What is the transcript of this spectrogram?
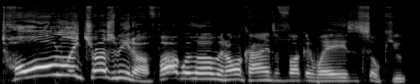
Totally trust me to fuck with him in all kinds of fucking ways. It's so cute.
